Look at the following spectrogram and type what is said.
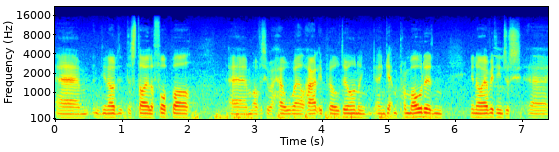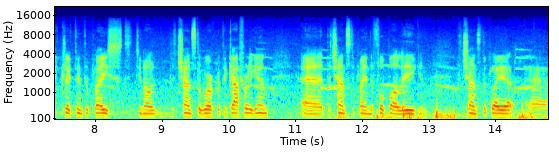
Um, and, you know the, the, style of football, um, obviously how well Hartlepool doing and, and getting promoted, and you know everything just uh, clicked into place. You know the chance to work with the gaffer again, uh, the chance to play in the football league, and chance to play at, uh,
